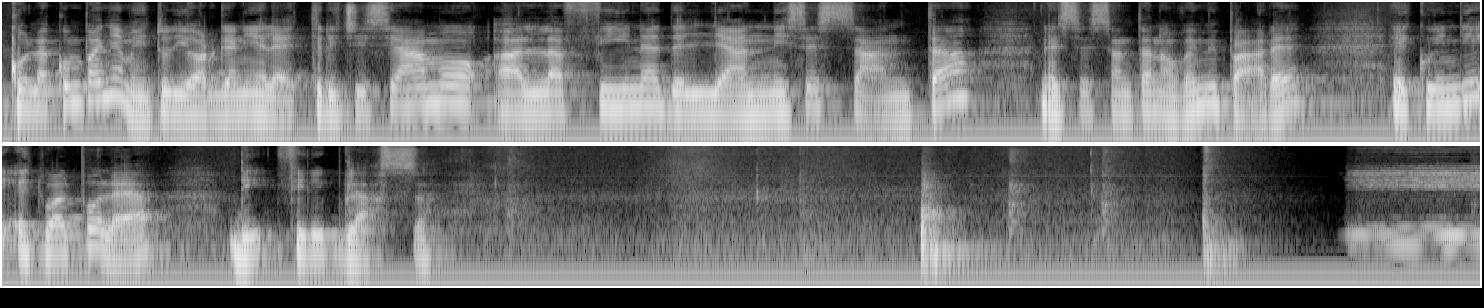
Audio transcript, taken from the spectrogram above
con l'accompagnamento di organi elettrici. Siamo alla fine degli anni 60, nel 69 mi pare, e quindi Étoile Polaire di Philip Glass. I-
